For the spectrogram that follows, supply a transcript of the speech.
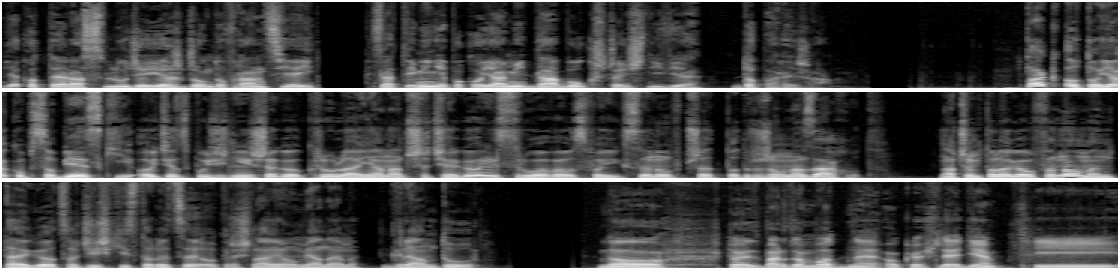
Jako teraz ludzie jeżdżą do Francji, za tymi niepokojami da Bóg szczęśliwie do Paryża. Tak oto Jakub Sobieski, ojciec późniejszego króla Jana III, instruował swoich synów przed podróżą na zachód. Na czym polegał fenomen tego, co dziś historycy określają mianem Grand Tour? No, to jest bardzo modne określenie i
